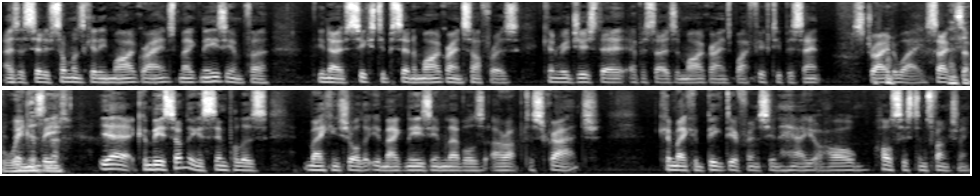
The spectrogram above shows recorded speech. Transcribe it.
As I said, if someone's getting migraines, magnesium for you know, 60% of migraine sufferers can reduce their episodes of migraines by 50% straight away. So That's a win, can isn't be, it? Yeah, it can be something as simple as making sure that your magnesium levels are up to scratch can make a big difference in how your whole whole system's functioning.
